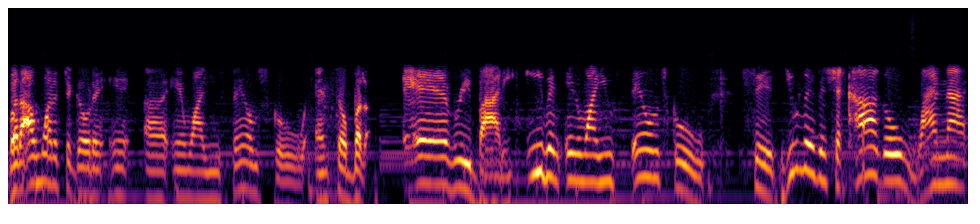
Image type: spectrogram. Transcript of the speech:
but I wanted to go to uh, NYU Film School, and so but everybody, even NYU Film School, said you live in Chicago, why not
